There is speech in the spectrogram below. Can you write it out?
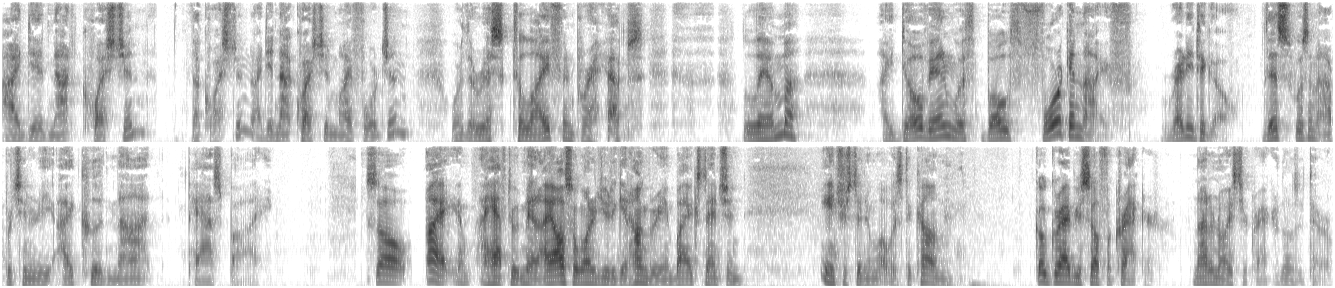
I did not question the question. I did not question my fortune or the risk to life and perhaps limb. I dove in with both fork and knife, ready to go. This was an opportunity I could not pass by. So I, I have to admit, I also wanted you to get hungry and by extension, interested in what was to come. Go grab yourself a cracker, not an oyster cracker. Those are terrible.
